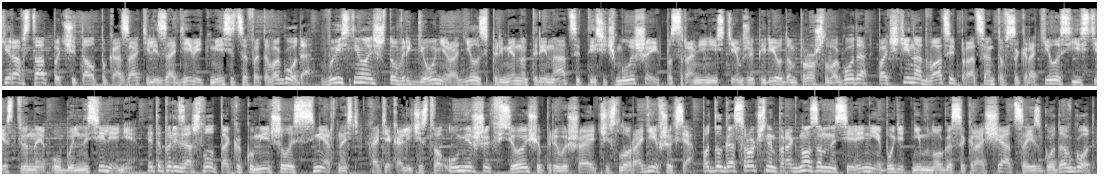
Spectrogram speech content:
Кировстат подсчитал показатели за 9 месяцев этого года. Выяснилось, что в регионе родилось примерно 13 тысяч малышей. По сравнению с тем же периодом прошлого года почти на 20% сократилась естественная убыль населения. Это произошло так, как уменьшилась смертность, хотя количество умерших все еще превышает число родившихся. По долгосрочным прогнозам население будет немного сокращаться из года в год.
